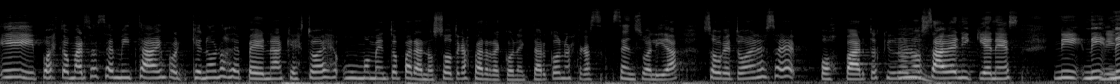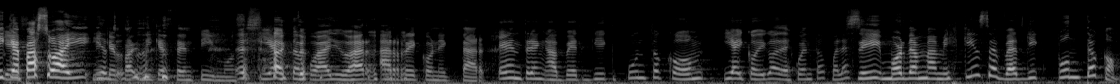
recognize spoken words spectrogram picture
y pues tomarse ese me time, que no nos dé pena, que esto es un momento para nosotras, para reconectar con nuestra sensualidad, sobre todo en ese posparto que uno no Mm. sabe ni quién es, ni, ni, Ni ni qué qué pasó ahí. Ni, y que, entonces- ni que sentimos. y esto puede ayudar a reconectar. Entren a betgeek.com y hay código de descuento. ¿Cuál es? Sí, more than mamis 15 bedgeek.com.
